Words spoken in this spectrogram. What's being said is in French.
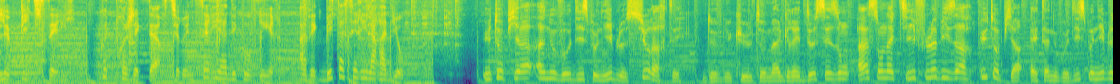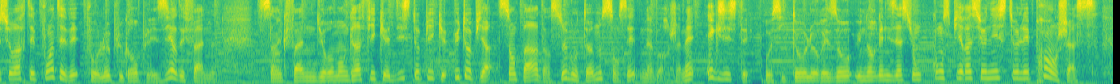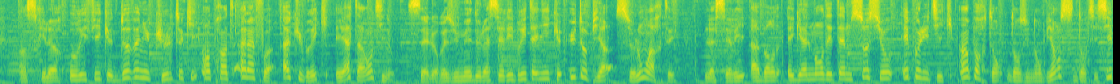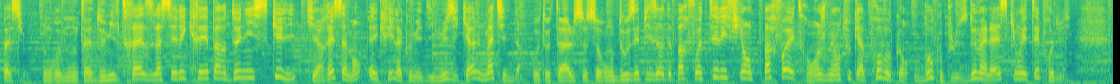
Le Pitch Série. Coup de projecteur sur une série à découvrir avec Beta Série La Radio. Utopia à nouveau disponible sur Arte. Devenu culte malgré deux saisons à son actif, le bizarre Utopia est à nouveau disponible sur arte.tv pour le plus grand plaisir des fans. Cinq fans du roman graphique dystopique Utopia s'emparent d'un second tome censé n'avoir jamais existé. Aussitôt, le réseau, une organisation conspirationniste, les prend en chasse. Un thriller horrifique devenu culte qui emprunte à la fois à Kubrick et à Tarantino. C'est le résumé de la série britannique Utopia selon Arte. La série aborde également des thèmes sociaux et politiques importants dans une ambiance d'anticipation. On remonte à 2013, la série créée par Denis Kelly, qui a récemment écrit la comédie musicale Matilda. Au total, ce seront 12 épisodes parfois terrifiants, parfois étranges, mais en tout cas provoquant beaucoup plus de malaise qui ont été produits.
